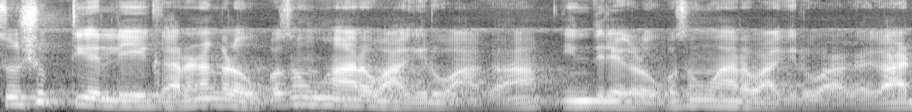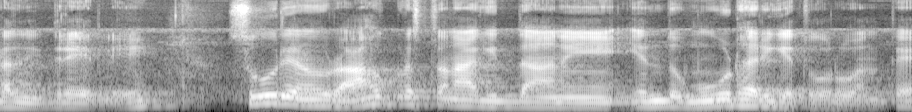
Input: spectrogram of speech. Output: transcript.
ಸುಷುಪ್ತಿಯಲ್ಲಿ ಕರಣಗಳ ಉಪಸಂಹಾರವಾಗಿರುವಾಗ, ಇಂದ್ರಿಯಗಳ ಉಪಸಂಹಾರವಾಗಿರುವಾಗ, ಗಾಢ ನಿದ್ರೆಯಲ್ಲಿ ಸೂರ್ಯನು ರಾಹುಗ್ರಸ್ತನಾಗಿದ್ದಾನೆ ಎಂದು ಮೂಢರಿಗೆ ತೋರುವಂತೆ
